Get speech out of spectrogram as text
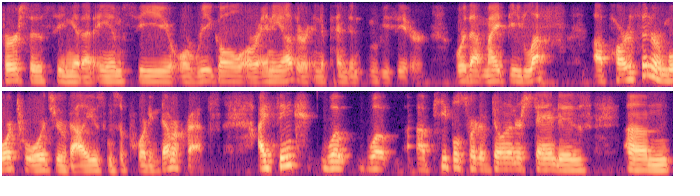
versus seeing it at AMC or Regal or any other independent movie theater, where that might be less uh, partisan or more towards your values and supporting Democrats. I think what what uh, people sort of don't understand is um,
